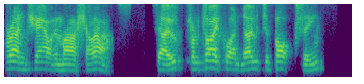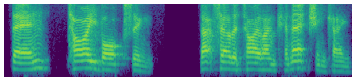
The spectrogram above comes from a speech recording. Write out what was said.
branch out in martial arts. So from Taekwondo to boxing, then Thai boxing. That's how the Thailand connection came.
